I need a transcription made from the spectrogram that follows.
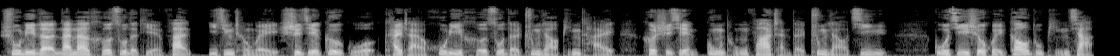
树立了南南合作的典范，已经成为世界各国开展互利合作的重要平台和实现共同发展的重要机遇。国际社会高度评价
